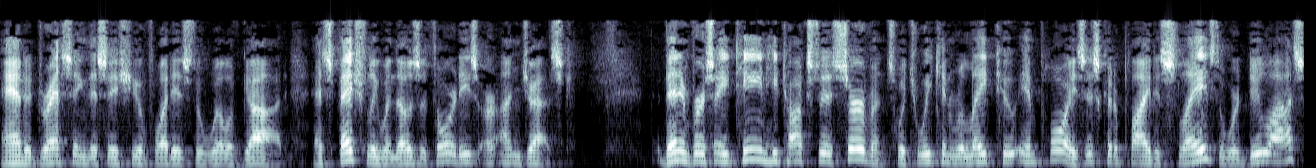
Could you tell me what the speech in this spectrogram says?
and addressing this issue of what is the will of God, especially when those authorities are unjust. Then in verse 18, he talks to his servants, which we can relate to employees. This could apply to slaves. The word doulos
